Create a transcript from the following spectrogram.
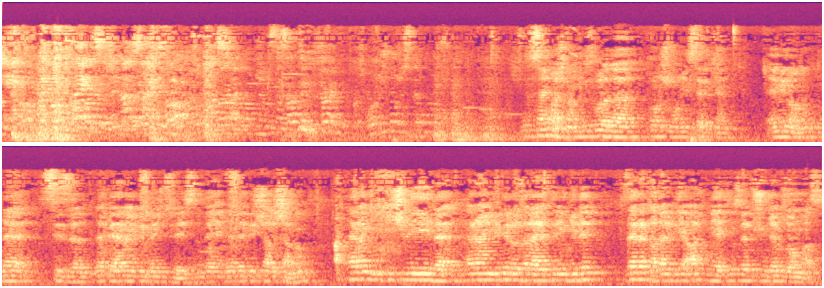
şey, saygısızlık asla Zaten rica ettik. Şimdi Sayın Başkanım biz burada konuşmak isterken emin olun ne sizin ne bir herhangi bir meclis üyesinin ne de bir çalışanın herhangi bir kişiliğiyle herhangi bir özel hayatla ilgili zerre kadar bir art niyetimiz ve düşüncemiz olmaz.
